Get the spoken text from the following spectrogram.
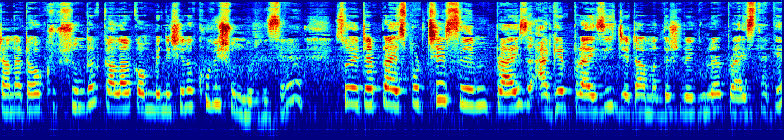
টানাটাও খুব সুন্দর কালার কম্বিনেশনও খুবই সুন্দর হয়েছে হ্যাঁ? সো এটার প্রাইস পড়ছে সেম প্রাইস আগের প্রাইসই যেটা আমাদের রেগুলার প্রাইস থাকে।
